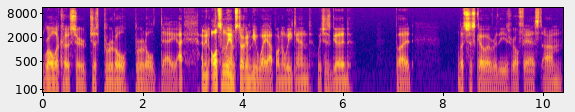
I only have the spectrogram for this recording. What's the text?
roller coaster, just brutal, brutal day. I I mean, ultimately, I'm still gonna be way up on the weekend, which is good, but let's just go over these real fast. Um,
